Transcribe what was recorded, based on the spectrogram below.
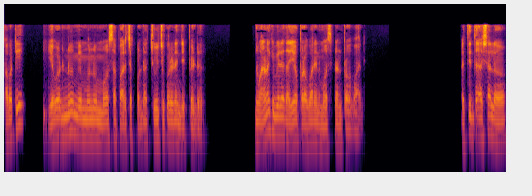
కాబట్టి ఎవడును మిమ్మల్ని మోసపరచకుండా చూచుకొనడని చెప్పిండు. నువ్వు అనడానికి వీలేదు అయ్యో ప్రభా నేను మోసపోయాను ప్రభా అని. ప్రతి దశలో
